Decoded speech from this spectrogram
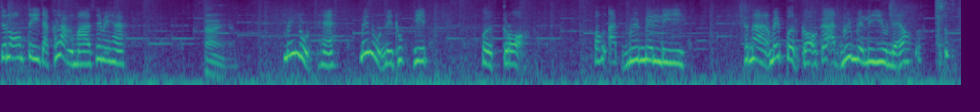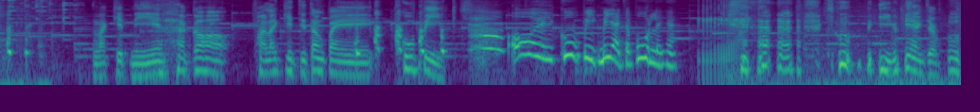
จะลองตีจากข้างหลังมาใช่ไหมฮะใช่ครับไม่หลุดแฮะ ไม่หลุดในทุกทิศเปิดเกราะ ต้องอัดด้วย melee ขนาดไม่เปิดเกราะก็อัดด้วย melee อยู่แล้ว ภารกิจนี้แล้วก็ภารกิจที่ต้องไปกู้ปีก โอ้ย กู้ปีกไม่อยากจะพูดเลยค่ะกู้ปีกไม่อยากจะพูด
